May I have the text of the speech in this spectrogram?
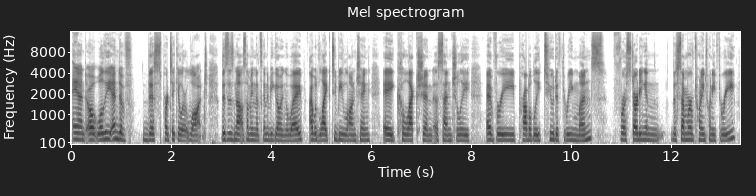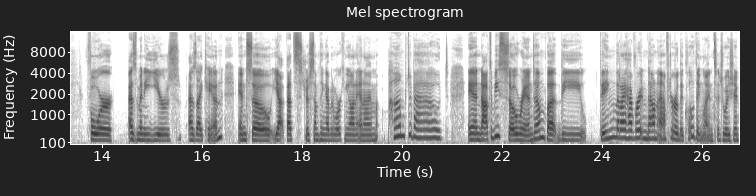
And oh, well, the end of this particular launch. This is not something that's going to be going away. I would like to be launching a collection essentially every probably 2 to 3 months for starting in the summer of 2023 for as many years as I can. And so, yeah, that's just something I've been working on and I'm pumped about. And not to be so random, but the thing that I have written down after the clothing line situation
